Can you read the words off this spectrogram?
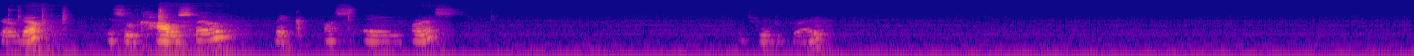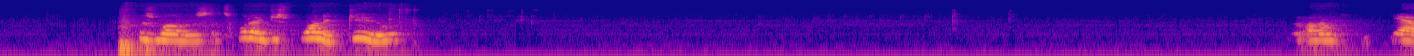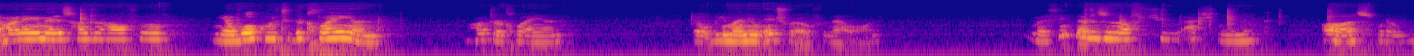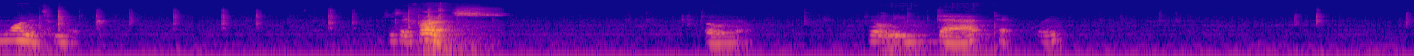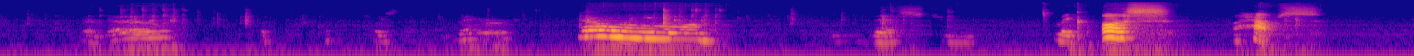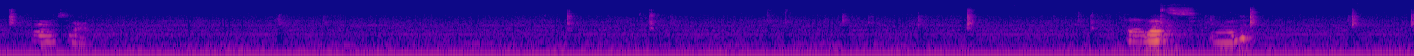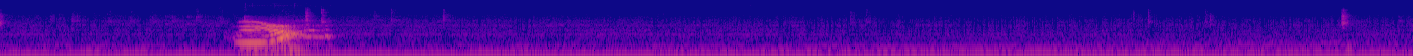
There we go. Get some cobblestone. Make us a furnace. Which will be great. As well as that's what I just want to do. Other, yeah, my name is Hunter Hallfield. Yeah, welcome to the clan, Hunter Clan. It will be my new intro from now on. I think that is enough to actually make us what I wanted to make. Is a furnace. Oh no. You don't need that, technically. There we go. Place that there. Now we need more of this to make us a house. that's good. Now,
